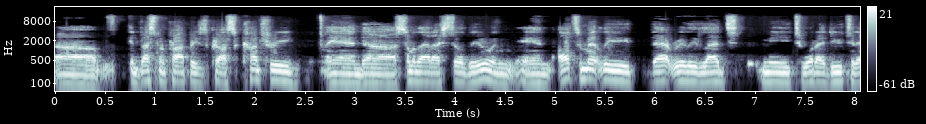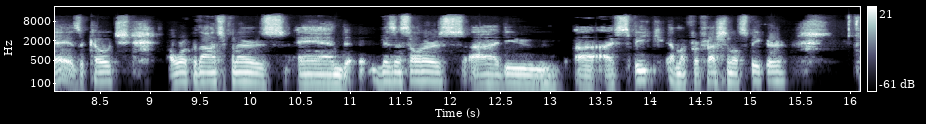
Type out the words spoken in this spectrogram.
um, investment properties across the country, and uh, some of that I still do. And and ultimately, that really led me to what I do today as a coach. I work with entrepreneurs and business owners. I do. Uh, I speak. I'm a professional speaker,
